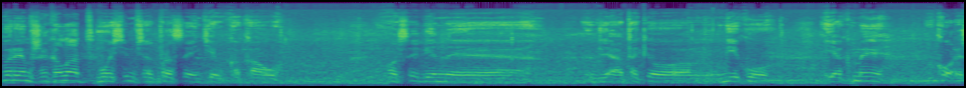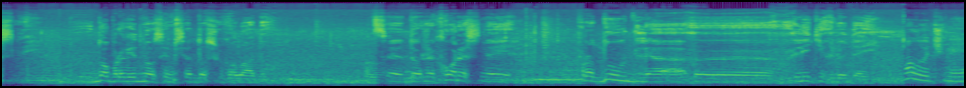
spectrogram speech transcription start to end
Беремо шоколад 80% какао. Оце він е, для такого віку, як ми, корисний. Добре відносимося до шоколаду. Це дуже корисний продукт для е, літніх людей. Молочний.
